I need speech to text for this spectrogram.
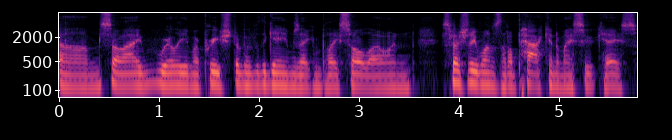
Um, so I really am appreciative of the games I can play solo, and especially ones that'll pack into my suitcase.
